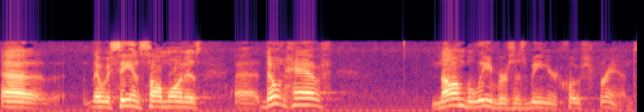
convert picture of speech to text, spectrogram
uh, that we see in Psalm 1 is uh, don't have non believers as being your close friends.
